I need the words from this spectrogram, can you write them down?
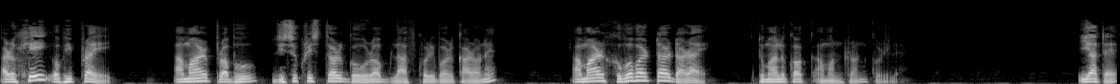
আৰু সেই অভিপ্ৰায়েই আমাৰ প্ৰভু যীশুখ্ৰীষ্টৰ গৌৰৱ লাভ কৰিবৰ কাৰণে আমাৰ শুভবাৰ্তাৰ দ্বাৰাই তোমালোকক আমন্ত্ৰণ কৰিলে। ইয়াতে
